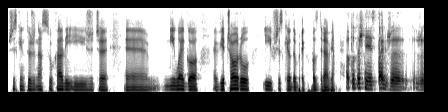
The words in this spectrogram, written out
wszystkim, którzy nas słuchali i życzę e, miłego wieczoru i wszystkiego dobrego. Pozdrawiam. A to też nie jest tak, że, że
